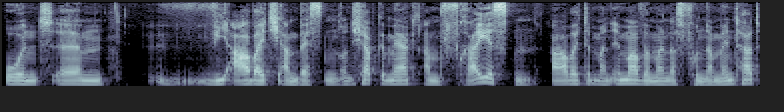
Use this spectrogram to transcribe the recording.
und ähm, wie arbeite ich am besten. Und ich habe gemerkt, am freiesten arbeitet man immer, wenn man das Fundament hat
